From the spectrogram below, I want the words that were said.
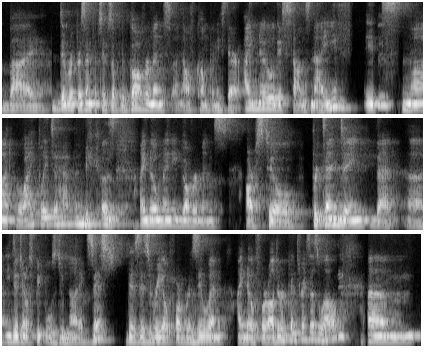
by the representatives of the governments and of companies there. I know this sounds naive. It's not likely to happen because I know many governments are still pretending that uh, indigenous peoples do not exist. This is real for Brazil, and I know for other countries as well. Um,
